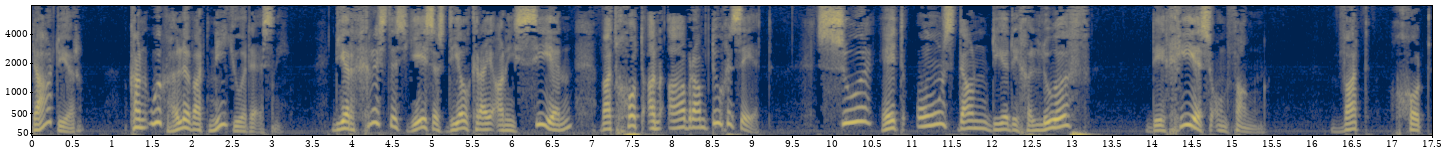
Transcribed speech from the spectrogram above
Daardeur kan ook hulle wat nie Jode is nie deur Christus Jesus deel kry aan die seën wat God aan Abraham toegesê het. So het ons dan deur die geloof die Gees ontvang wat God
